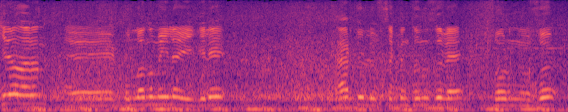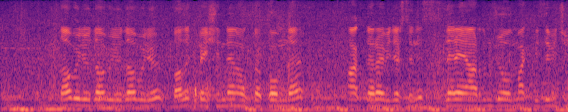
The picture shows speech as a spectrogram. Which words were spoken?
Makinelerin eee kullanımıyla ilgili her türlü sıkıntınızı ve sorununuzu www.balıkpeşinde.com'da aktarabilirsiniz. Sizlere yardımcı olmak bizim için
